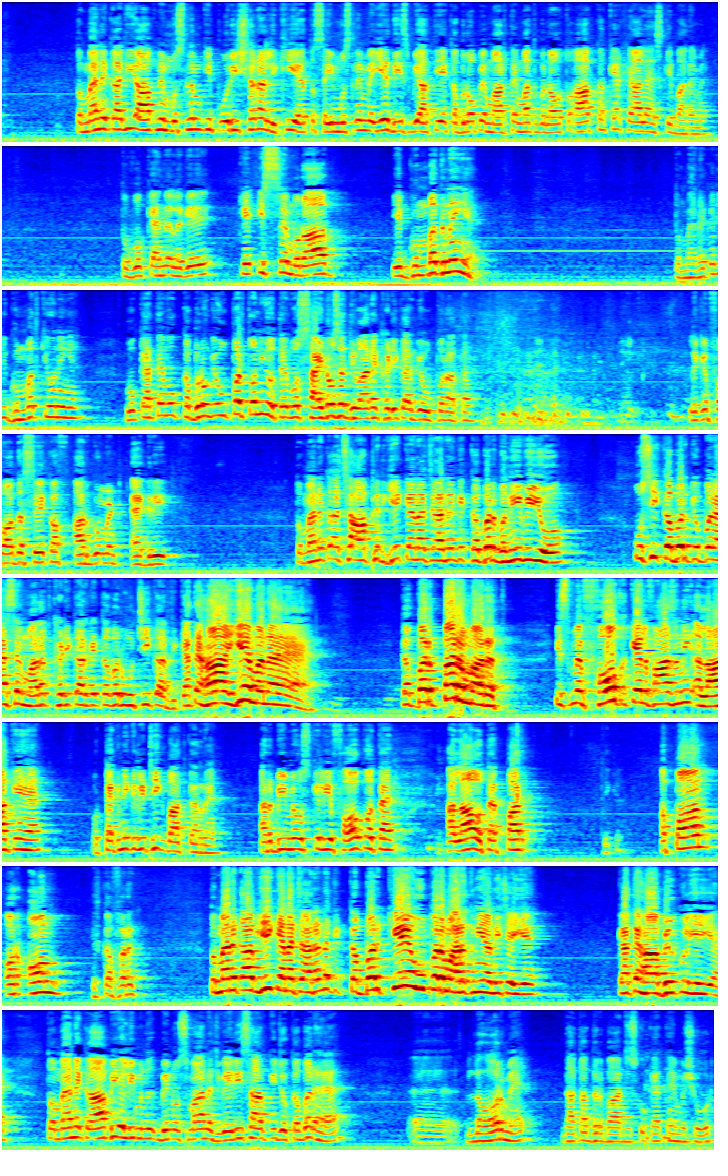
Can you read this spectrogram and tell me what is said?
تو میں نے کہا جی آپ نے مسلم کی پوری شرح لکھی ہے تو صحیح مسلم میں یہ حدیث بھی آتی ہے، قبروں پہ مارتے مت بناؤ، تو آپ کا کیا خیال ہے اس کے بارے میں؟ تو وہ کہنے لگے کہ اس سے مراد یہ گنبد نہیں ہے۔ تو میں نے کہا جی گنبد کیوں نہیں ہے؟ وہ کہتے ہیں وہ قبروں کے اوپر تو نہیں ہوتے، وہ سائڈوں سے دیواریں کھڑی کر کے اوپر آتا ہے۔ لیکن for the sake of argument agree تو میں نے کہا اچھا آپ پھر یہ کہنا چاہ رہے ہیں کہ قبر بنی ہوئی ہو اسی قبر کے اوپر ایسے عمارت کھڑی کر کے قبر اونچی کر دی۔ کہتے ہیں ہاں یہ منع ہے۔ قبر پر عمارت۔ اس میں فوق کے الفاظ نہیں، اللہ کے ہیں۔ وہ ٹیکنیکلی ٹھیک بات کر رہے ہیں۔ عربی میں اس کے لیے فوق ہوتا ہے، اللہ ہوتا ہے پر۔ ٹھیک ہے؟ اپان اور اون، اس کا فرق۔ تو میں نے کہا، آپ یہی کہنا چاہ رہے ہیں نا کہ قبر کے اوپر عمارت نہیں آنی چاہیے۔ کہتے ہیں ہاں بالکل یہی ہے۔ تو میں نے کہا بھی علی بن عثمان اجویری صاحب کی جو قبر ہے لاہور میں، داتا دربار، جس کو کہتے ہیں مشہور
